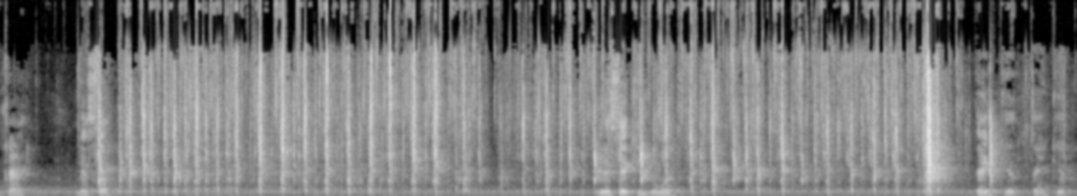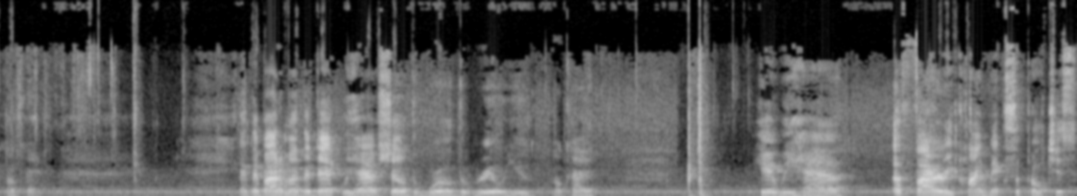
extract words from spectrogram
Okay, let's go. They said keep going. Thank you, thank you. Okay. At the bottom of the deck, we have show the world the real you, okay? Here we have a fiery climax approaches.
